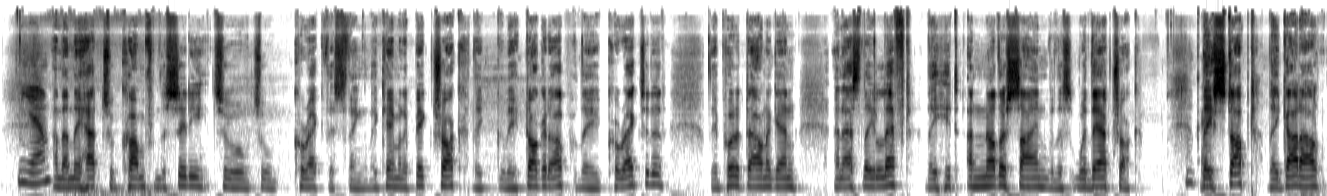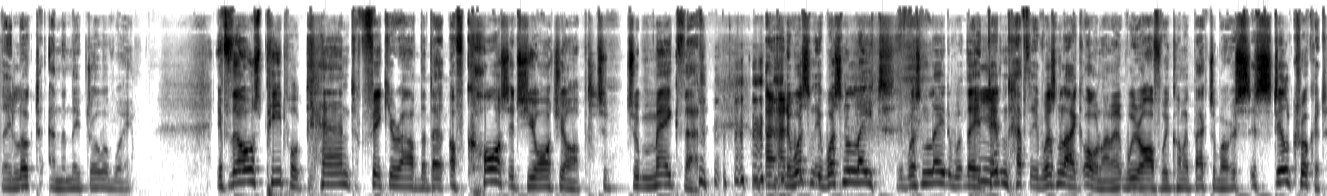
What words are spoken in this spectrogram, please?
Yeah. and then they had to come from the city to to correct this thing. They came in a big truck. They they dug it up. They corrected it. They put it down again. And as they left, they hit another sign with this, with their truck. They stopped. They got out. They looked, and then they drove away. If those people can't figure out that, that of course it's your job to, to make that, and, and it wasn't it wasn't late. It wasn't late. They Yeah. didn't have. To, it wasn't like oh no, we're off. We're coming back tomorrow. It's, it's still crooked.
